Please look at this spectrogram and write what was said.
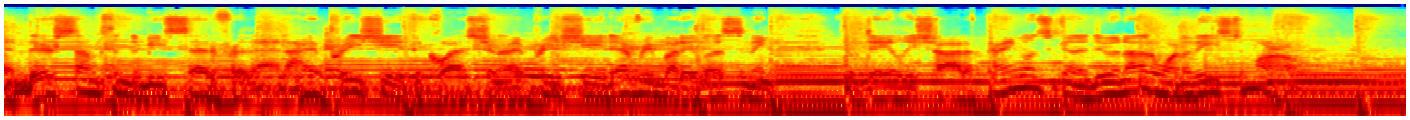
And there's something to be said for that. I appreciate the question. I appreciate everybody listening. The Daily Shot of Penguins going to do another one of these tomorrow.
